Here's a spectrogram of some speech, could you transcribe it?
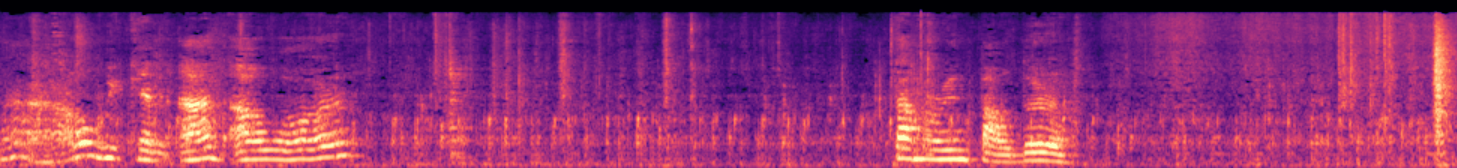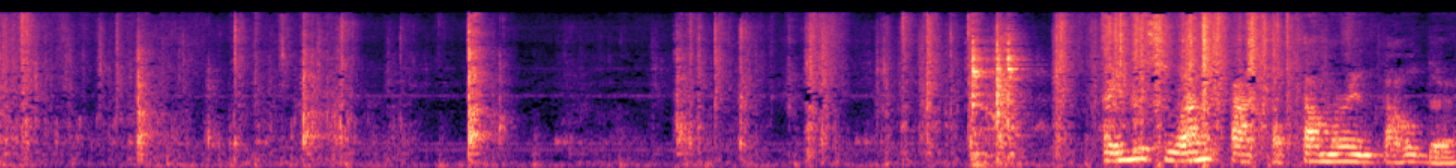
Now we can add our tamarind powder. I use one pack of tamarind powder.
